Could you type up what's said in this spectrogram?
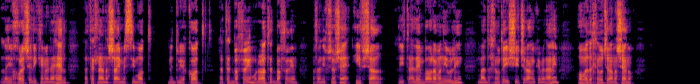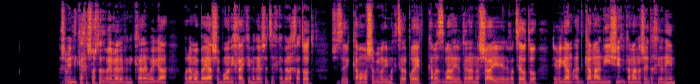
ליכולת שלי כמנהל לתת לאנשיי משימות מדויקות, לתת באפרים או לא לתת באפרים, ואני חושב שאי אפשר להתעלם בעולם הניהולי מהדחיינות האישית שלנו כמנהלים, או מהדחיינות של אנשינו. עכשיו אם ניקח את שלושת הדברים האלה ונקרא להם רגע עולם הבעיה שבו אני חי כמנהל שצריך לקבל החלטות, שזה כמה משאבים אני מקצה לפרויקט, כמה זמן אני נותן לאנשיי אה, לבצע אותו, אה, וגם עד כמה אני אישית וכמה אנשיי דחיינים,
